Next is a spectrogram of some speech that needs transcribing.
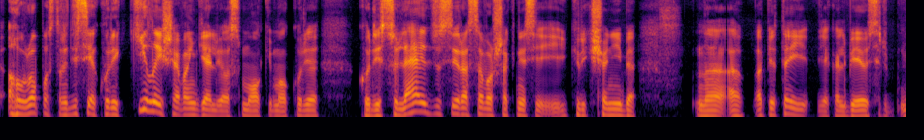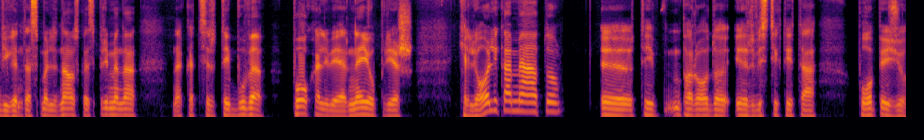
Europos tradicija, kuri kyla iš Evangelijos mokymo, kuri, kuri suleidžius yra savo šaknis į, krikščionybę. Na, apie tai jie kalbėjosi ir Vygantas Malinauskas primena, na, kad ir tai buvę pokalbė, ar ne, jau prieš keliolika metų, e, tai parodo ir vis tik tai tą popiežių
